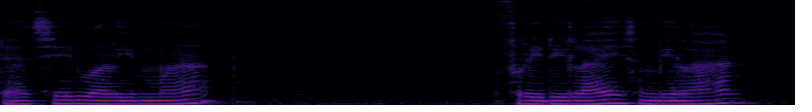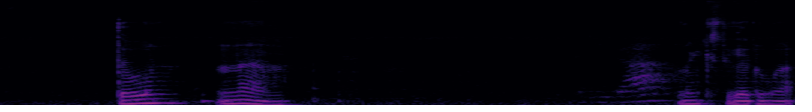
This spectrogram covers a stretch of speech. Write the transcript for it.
Dasi 25 free delay 9 tune mix 32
